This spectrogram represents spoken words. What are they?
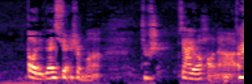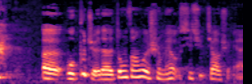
到底在选什么。就是加油好男儿。呃，我不觉得东方卫视没有吸取教训呀。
